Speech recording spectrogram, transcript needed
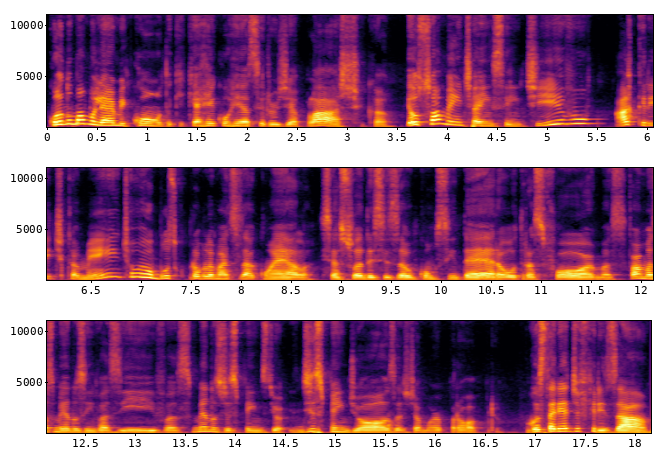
Quando uma mulher me conta que quer recorrer à cirurgia plástica, eu somente a incentivo acriticamente ou eu busco problematizar com ela se a sua decisão considera outras formas, formas menos invasivas, menos dispendiosas de amor próprio? Gostaria de frisar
